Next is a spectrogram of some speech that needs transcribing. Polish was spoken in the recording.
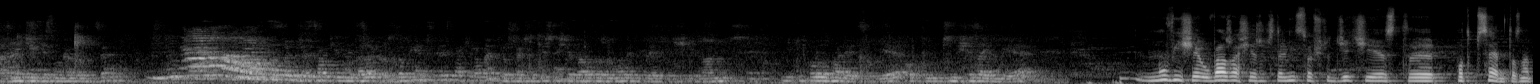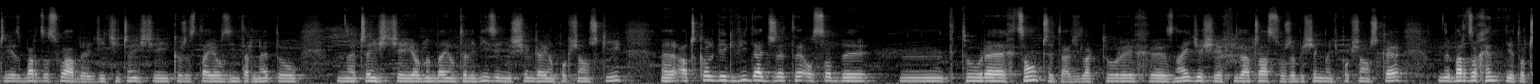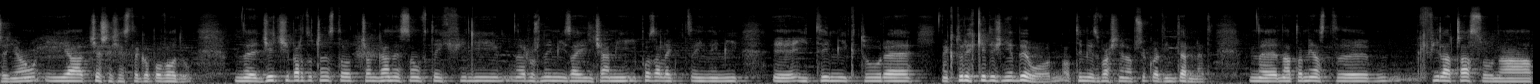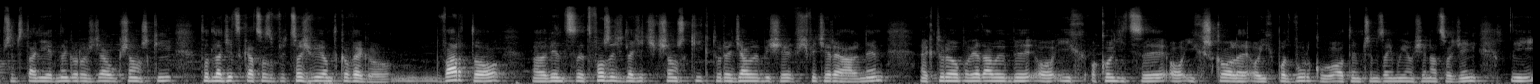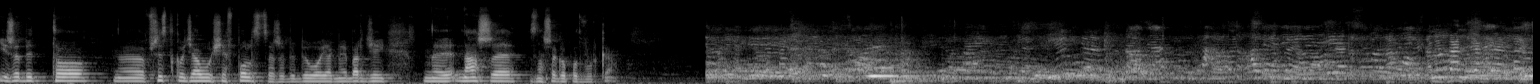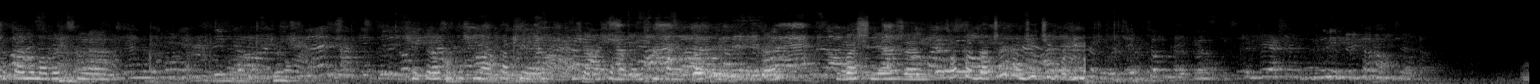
A wiecie, gdzie są Katowice? No, no to już jest całkiem niedaleko. Zrobiłem 400 km, także cieszę się bardzo, że mogę tutaj dzisiaj z Wami i porozmawiać sobie o tym, czym się zajmuję. Mówi się, uważa się, że czytelnictwo wśród dzieci jest y, pod psem, to znaczy jest bardzo słabe. Dzieci częściej korzystają z internetu, m, częściej oglądają telewizję niż sięgają po książki, E, aczkolwiek widać, że te osoby, które chcą czytać, dla których e, znajdzie się chwila czasu, żeby sięgnąć po książkę, m, bardzo chętnie to czynią i ja cieszę się z tego powodu. M, Dzieci bardzo często odciągane są w tej chwili różnymi zajęciami i pozalekcyjnymi y, i tymi, które, których kiedyś nie było. O tym jest właśnie na przykład internet. E, Natomiast chwila czasu na przeczytanie jednego rozdziału książki to dla dziecka coś, wyjątkowego. Warto e, więc tworzyć dla dzieci książki, które działyby się w świecie realnym, e, które opowiadałyby o ich okolicy, o ich szkole, o ich podwórku, o tym, czym zajmują się na co dzień i, i żeby to e, wszystko działo się w Polsce, żeby było jak najbardziej e, nasze z naszego podwórka. Czytaniem obecnie, dzisiaj teraz jesteśmy na etapie, właśnie omawialiśmy Panią właśnie, że co to, dlaczego dzieci powinny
